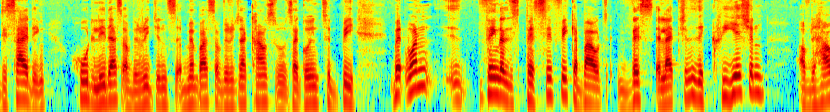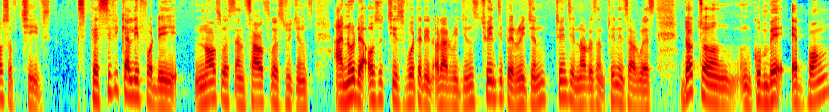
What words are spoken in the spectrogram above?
deciding who the leaders of the regions, members of the regional councils are going to be. But one thing that is specific about this election is the creation of the House of Chiefs, specifically for the Northwest and Southwest regions. I know there are also chiefs voted in other regions, 20 per region, 20 Northwest and 20 Southwest. Dr. Ngumbe Ebong,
